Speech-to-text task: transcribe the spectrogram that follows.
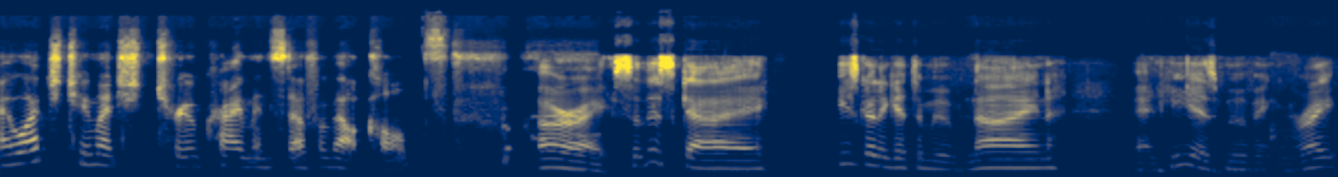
I watch too much true crime and stuff about cults. All right, so this guy, he's going to get to move nine, and he is moving right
